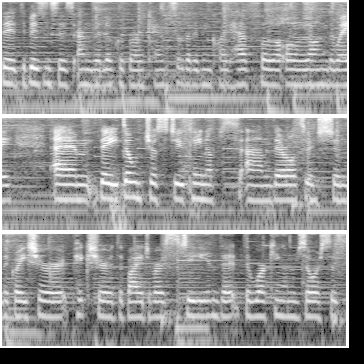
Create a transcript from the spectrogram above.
the, the businesses and the local Borough Council that have been quite helpful all along the way. Um, they don't just do cleanups, um, they're also interested in the greater picture, the biodiversity and the, the working on resources.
